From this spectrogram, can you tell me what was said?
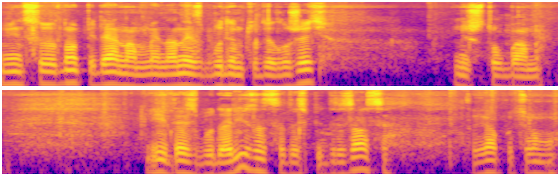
він все одно піде нам, ми на низ будемо туди ложити між стовбами. І десь буде різатися, десь підрізатися, то я по цьому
